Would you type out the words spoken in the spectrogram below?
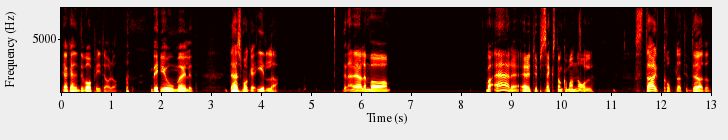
Jag kan inte vara pretard då. Det är omöjligt. Det här smakar illa. Den här ölen var... Vad är det? Är det typ 16,0 Starkt kopplat till döden.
